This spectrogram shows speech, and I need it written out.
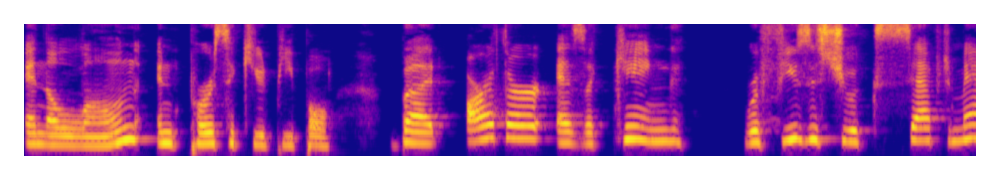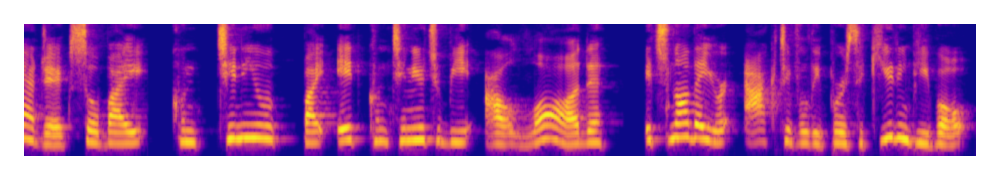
and alone and persecute people. But Arthur, as a king, refuses to accept magic. So by continue by it continue to be outlawed, it's not that you're actively persecuting people,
